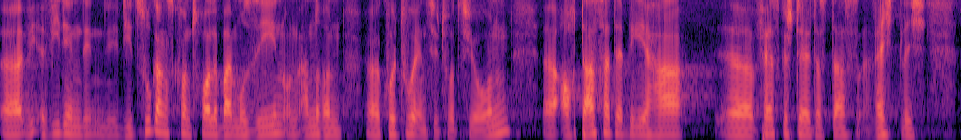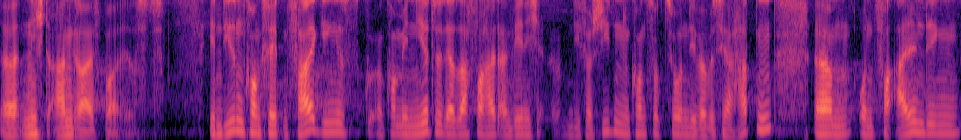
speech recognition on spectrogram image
wie, wie den, den, die Zugangskontrolle bei Museen und anderen äh, Kulturinstitutionen. Äh, auch das hat der BGH äh, festgestellt, dass das rechtlich äh, nicht angreifbar ist. In diesem konkreten Fall ging es, kombinierte der Sachverhalt ein wenig die verschiedenen Konstruktionen, die wir bisher hatten. Ähm, und vor allen Dingen,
